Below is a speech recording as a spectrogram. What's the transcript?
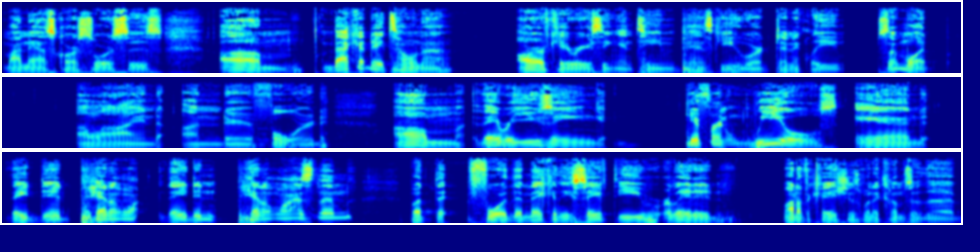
my NASCAR sources, um, back at Daytona, RFK Racing and Team Penske, who are technically somewhat aligned under Ford, um, they were using different wheels and they did penalize, they didn't penalize them, but the, for the making these safety related modifications when it comes to the,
